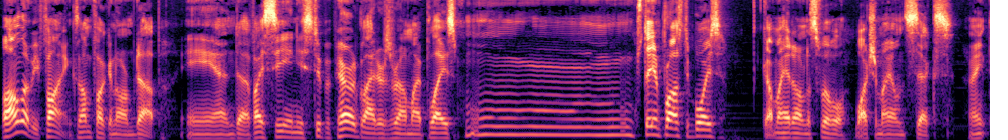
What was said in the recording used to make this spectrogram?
Well, I'm going to be fine because I'm fucking armed up. And uh, if I see any stupid paragliders around my place, mm, staying frosty, boys. Got my head on a swivel, watching my own six, right?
